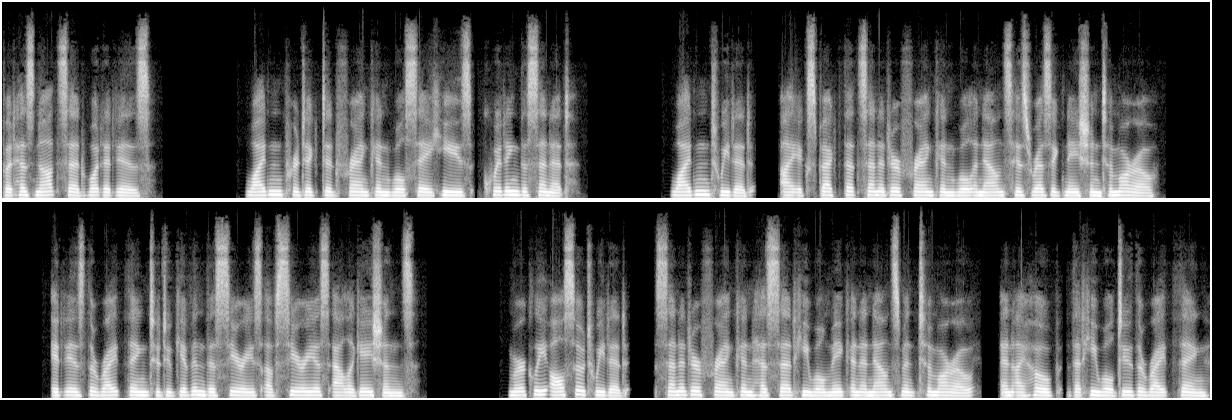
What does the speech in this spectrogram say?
but has not said what it is. Wyden predicted Franken will say he's quitting the Senate. Wyden tweeted, I expect that Senator Franken will announce his resignation tomorrow. It is the right thing to do given this series of serious allegations. Merkley also tweeted, Senator Franken has said he will make an announcement tomorrow, and I hope that he will do the right thing.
